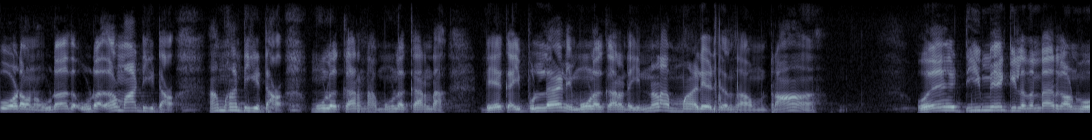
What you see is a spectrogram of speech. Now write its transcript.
போடவனை விடாத விடாத மாட்டிக்கிட்டான். ஆ மாட்டிக்கிட்டான். மூளைக்காரன்டா மூளைக்காரன்டா. டே கைப்புள்ள நீ மூளைக்காரன்டா. என்னடா அம்மா அடி அடிச்சாலும் சாப்பிட்றான் ஒரே டீமே கீழே தண்டா இருக்கான். ஓ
